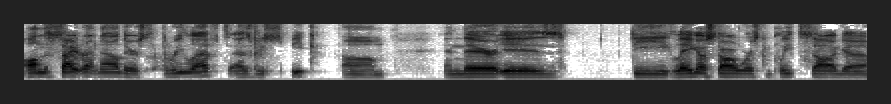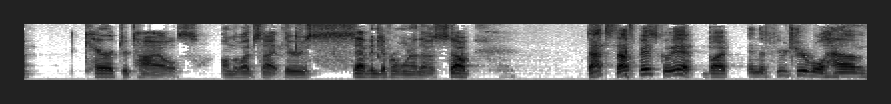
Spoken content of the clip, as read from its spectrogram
on the site right now. There's three left as we speak. Um, and there is the Lego Star Wars Complete Saga character tiles on the website. There's seven different one of those. So that's that's basically it. But in the future, we'll have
